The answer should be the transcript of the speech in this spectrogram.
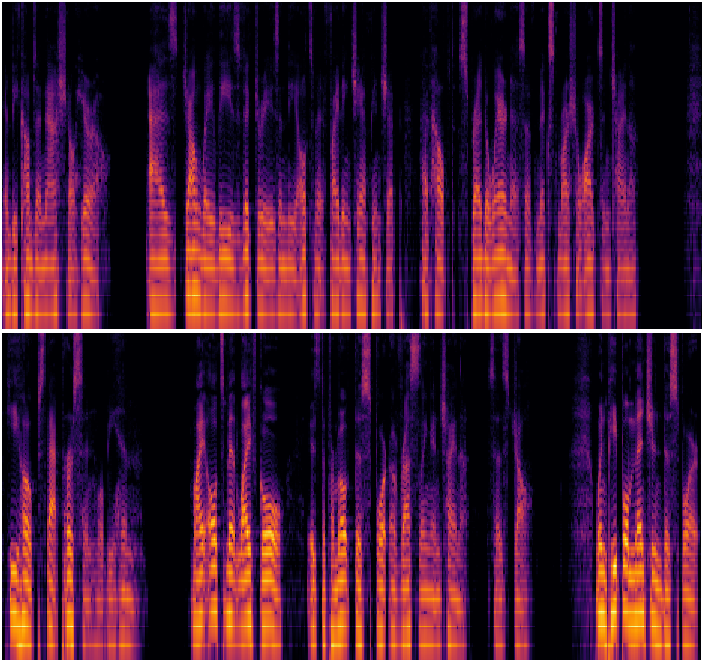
and becomes a national hero, as Zhang Weili's victories in the Ultimate Fighting Championship have helped spread awareness of mixed martial arts in China. He hopes that person will be him. My ultimate life goal is to promote this sport of wrestling in China, says Zhao. When people mention this sport,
